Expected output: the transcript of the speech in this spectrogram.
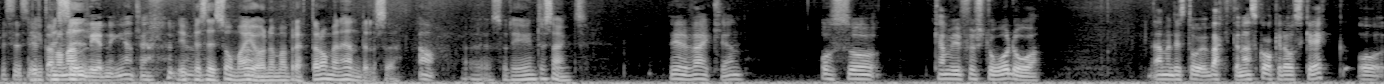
precis. Utan någon precis- anledning egentligen. Det är precis så man gör när man berättar om en händelse. Ja. Eh, Så det är ju intressant. Det är det verkligen. Och så kan vi förstå då. Ja, men det står vakterna skakade av skräck och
